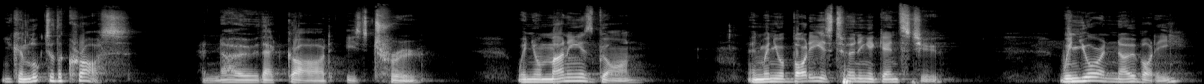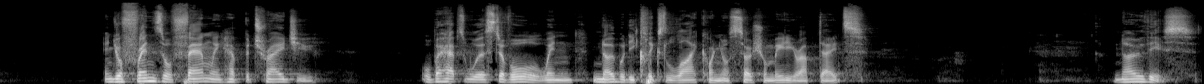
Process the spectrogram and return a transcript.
you can look to the cross and know that God is true. When your money is gone and when your body is turning against you, when you're a nobody and your friends or family have betrayed you, or perhaps worst of all, when nobody clicks like on your social media updates, know this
